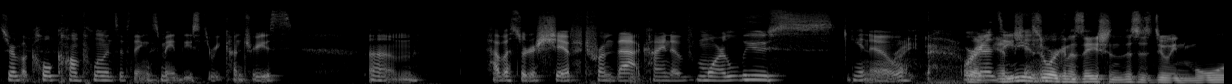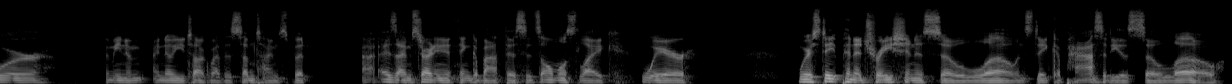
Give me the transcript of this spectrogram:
sort of a whole confluence of things made these three countries um, have a sort of shift from that kind of more loose, you know, Right. Right. And these organization. organizations, this is doing more. I mean, I'm, I know you talk about this sometimes, but as I'm starting to think about this, it's almost like where where state penetration is so low and state capacity is so low.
